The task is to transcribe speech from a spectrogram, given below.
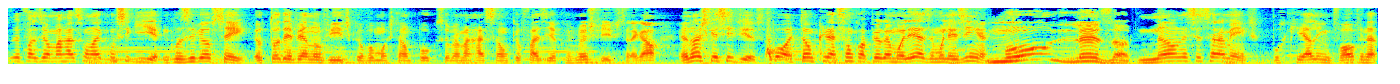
Você fazia uma amarração lá e conseguia. Inclusive, eu sei, eu tô devendo um vídeo que eu vou mostrar um pouco sobre a amarração que eu fazia com os meus filhos, tá legal? Eu não esqueci disso. Pô, então criação com apego é moleza, molezinha? Moleza! Não necessariamente, porque ela envolve. Na,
